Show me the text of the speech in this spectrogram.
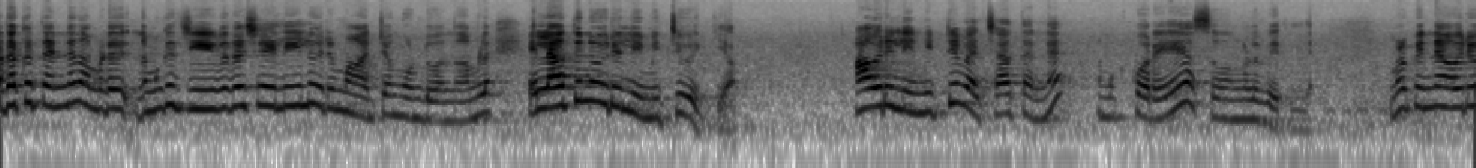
അതൊക്കെ തന്നെ നമ്മുടെ നമുക്ക് ജീവിതശൈലിയിൽ ഒരു മാറ്റം കൊണ്ടുവന്ന് നമ്മൾ എല്ലാത്തിനും ഒരു ലിമിറ്റ് വയ്ക്കുക ആ ഒരു ലിമിറ്റ് വെച്ചാൽ തന്നെ നമുക്ക് കുറേ അസുഖങ്ങൾ വരില്ല. നമ്മൾ പിന്നെ ഒരു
